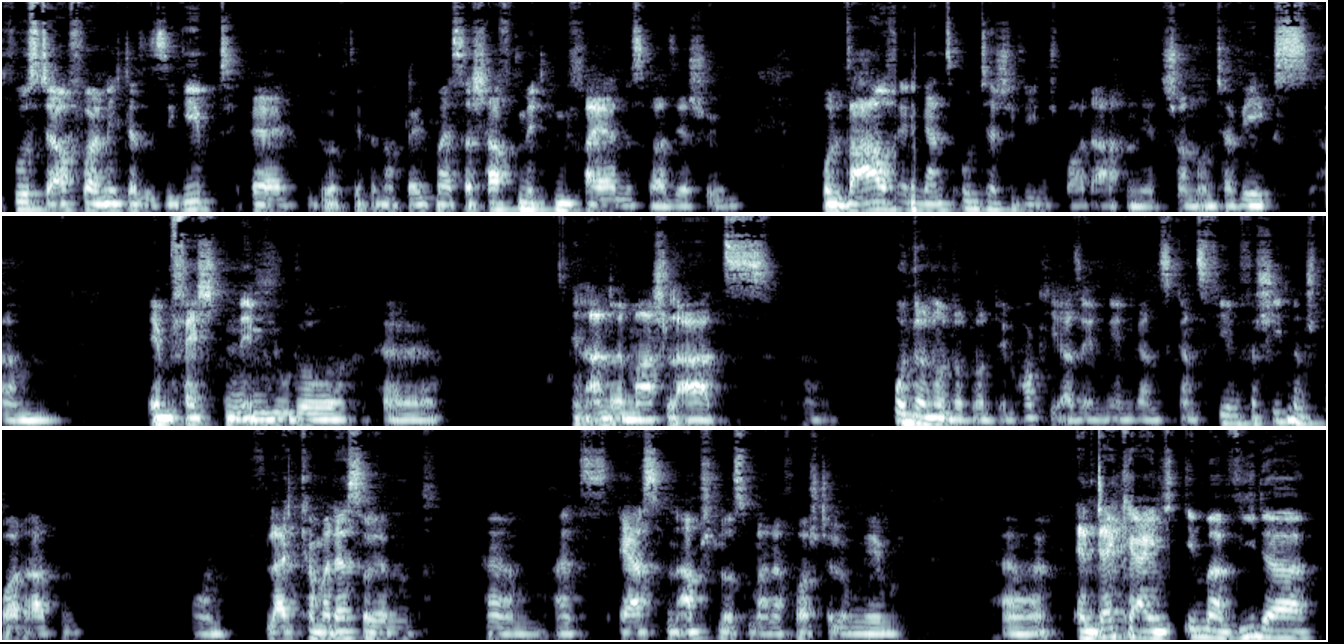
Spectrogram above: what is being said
ich wusste auch vorher nicht, dass es sie gibt. Äh, durfte dann auch Weltmeisterschaften mit ihnen feiern. Das war sehr schön. Und war auch in ganz unterschiedlichen Sportarten jetzt schon unterwegs. Ähm, Im Fechten, im Judo, äh, in anderen Martial Arts, und und und und und im Hockey, also in, in ganz, ganz vielen verschiedenen Sportarten. Und vielleicht kann man das so in, ähm, als ersten Abschluss meiner Vorstellung nehmen. Äh, entdecke eigentlich immer wieder,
